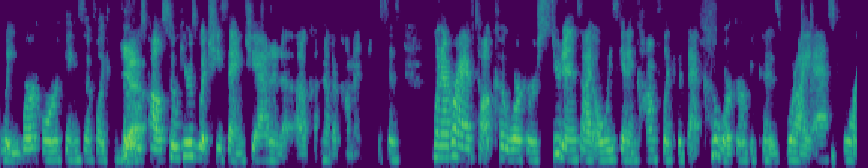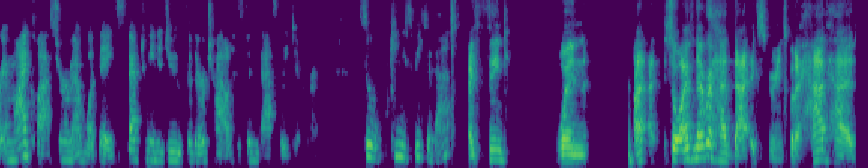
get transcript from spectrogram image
late work or things of like those Yeah. policies. So here's what she's saying. She added a, a, another comment. It says, whenever I have taught coworkers, students, I always get in conflict with that coworker because what I asked for in my classroom and what they expect me to do for their child has been vastly different. So can you speak to that? I think when I so I've never had that experience, but I have had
